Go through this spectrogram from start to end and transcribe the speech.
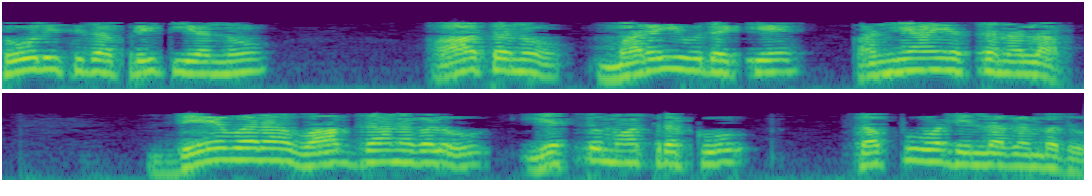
ತೋರಿಸಿದ ಪ್ರೀತಿಯನ್ನು ಆತನು ಮರೆಯುವುದಕ್ಕೆ ಅನ್ಯಾಯಸ್ಥನಲ್ಲ. ದೇವರ ವಾಗ್ದಾನಗಳು ಎಷ್ಟು ಮಾತ್ರಕ್ಕೂ ತಪ್ಪುವುದಿಲ್ಲವೆಂಬುದು.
